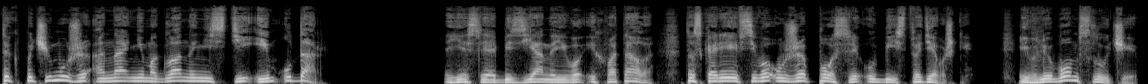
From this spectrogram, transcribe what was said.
Так почему же она не могла нанести им удар? Если обезьяна его и хватала, то, скорее всего, уже после убийства девушки. И в любом случае,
